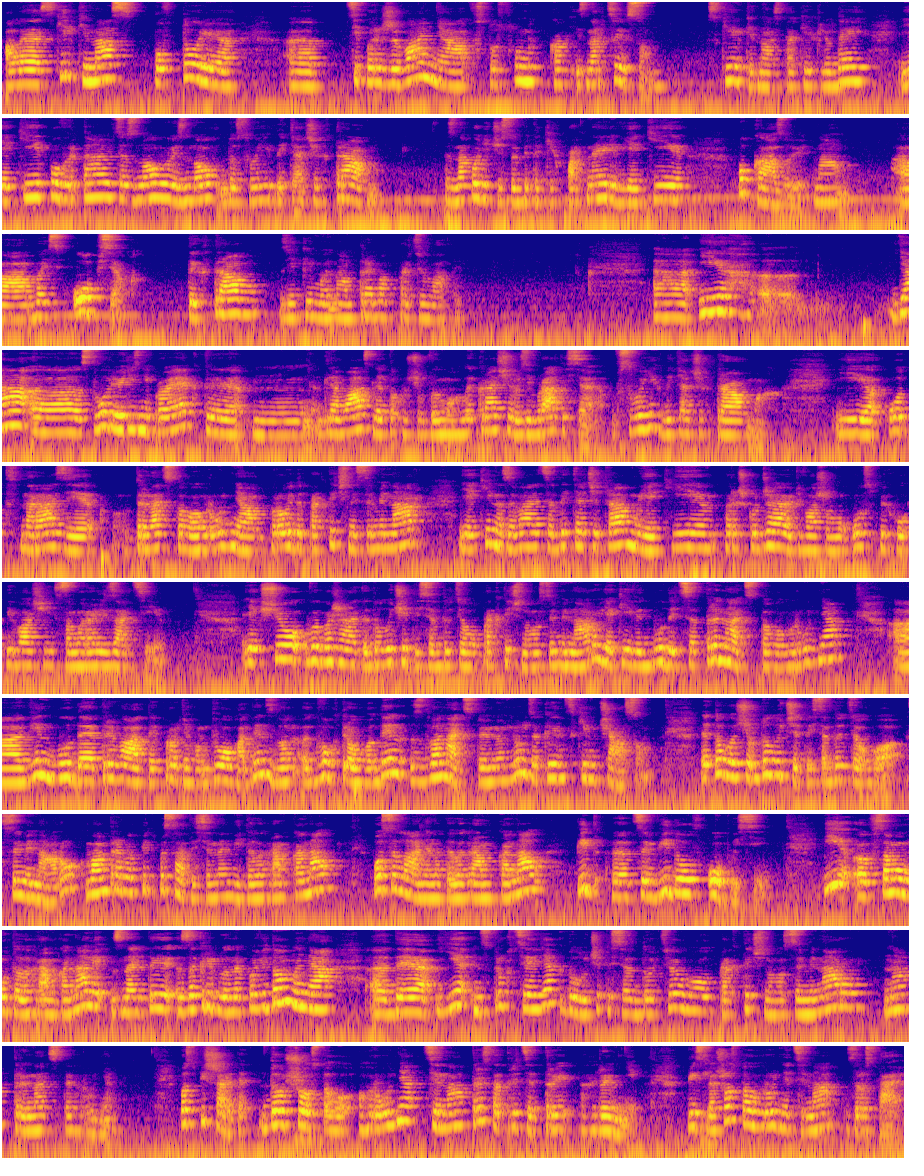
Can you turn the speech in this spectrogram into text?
Але скільки нас повторює е, ці переживання в стосунках із нарцисом? Скільки нас таких людей, які повертаються знову і знову до своїх дитячих травм, знаходячи собі таких партнерів, які показують нам весь обсяг тих травм, з якими нам треба працювати. Е, І е, я е, створюю різні проекти для вас, для того, щоб ви могли краще розібратися в своїх дитячих травмах. І от наразі, 13 грудня, пройде практичний семінар, які називаються дитячі травми, які перешкоджають вашому успіху і вашій самореалізації. Якщо ви бажаєте долучитися до цього практичного семінару, який відбудеться 13 грудня, він буде тривати протягом 2 годин, з 2-3 годин з 12.00 за київським часом. Для того, щоб долучитися до цього семінару, вам треба підписатися на мій телеграм-канал, посилання на телеграм-канал під е, цим відео в описі. І е, в самому телеграм-каналі знайти закріплене повідомлення, е, де є інструкція, як долучитися до цього практичного семінару на 13 грудня. Поспішайте до 6 грудня ціна 333 гривні. Після 6 грудня ціна зростає.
